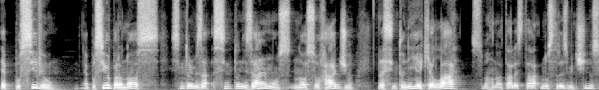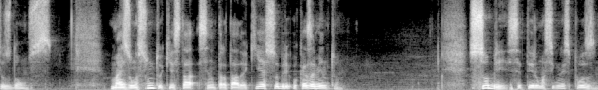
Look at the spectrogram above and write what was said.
É possível, é possível para nós sintonizar, sintonizarmos nosso rádio na sintonia que Allah subhanahu wa ta'ala está nos transmitindo seus dons. Mas um assunto que está sendo tratado aqui é sobre o casamento. Sobre se ter uma segunda esposa.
